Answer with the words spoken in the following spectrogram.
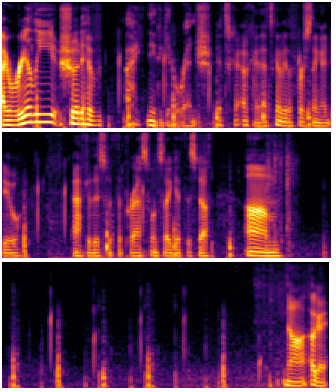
I really should have I need to get a wrench. It's okay, that's going to be the first thing I do after this with the press once I get the stuff. Um Nah, okay.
